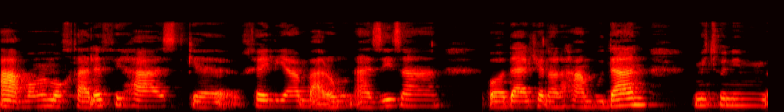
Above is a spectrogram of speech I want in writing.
اقوام مختلفی هست که خیلی هم برامون عزیزن با در کنار هم بودن می‌تونیم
